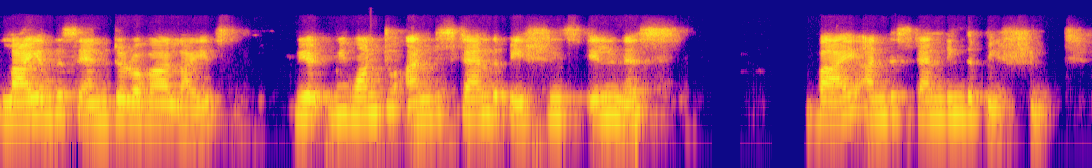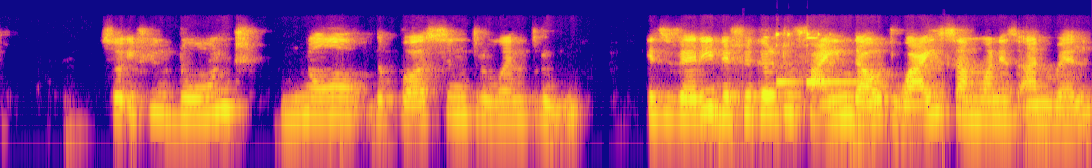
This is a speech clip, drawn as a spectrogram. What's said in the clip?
lie at the center of our lives. We, are, we want to understand the patient's illness by understanding the patient. So if you don't know the person through and through, it's very difficult to find out why someone is unwell,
